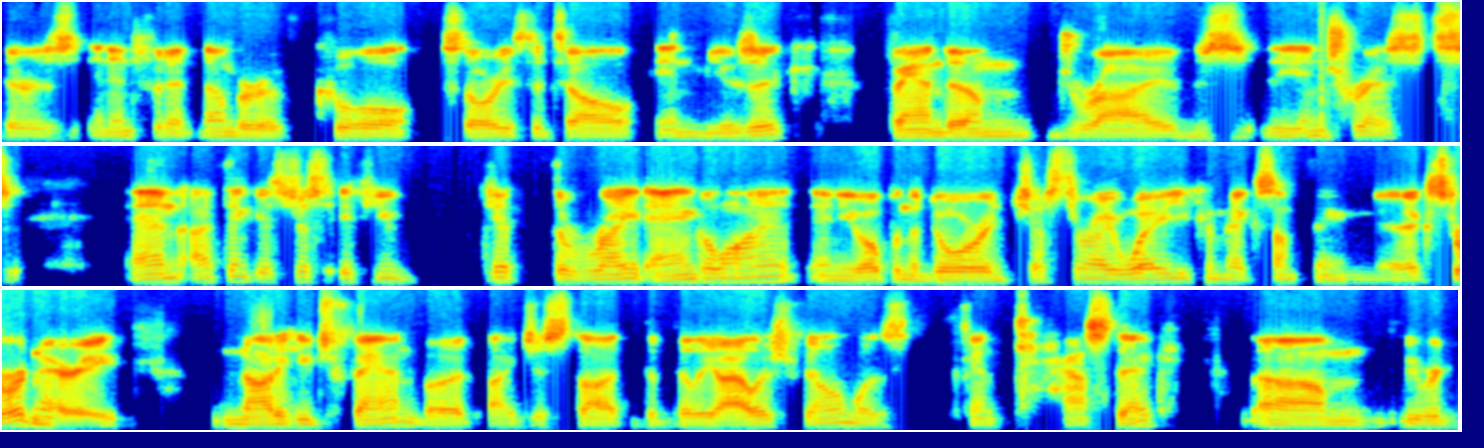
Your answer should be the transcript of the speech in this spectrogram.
there's an infinite number of cool stories to tell in music. Fandom drives the interests. And I think it's just if you get the right angle on it and you open the door in just the right way, you can make something extraordinary. Not a huge fan, but I just thought the Billie Eilish film was fantastic. Um, we were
